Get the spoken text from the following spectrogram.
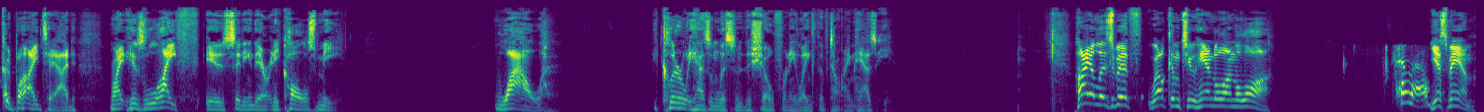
Goodbye, Tad. Right, his life is sitting there, and he calls me. Wow. He clearly hasn't listened to the show for any length of time, has he? Hi, Elizabeth. Welcome to Handel on the Law. Hello. Yes, ma'am.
